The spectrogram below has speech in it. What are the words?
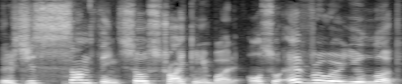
there's just something so striking about it also everywhere you look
